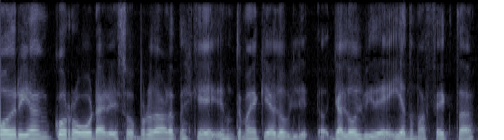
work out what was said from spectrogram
podrían corroborar eso, pero la verdad es que es un tema de que ya lo, ya lo olvidé y ya no me afecta.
